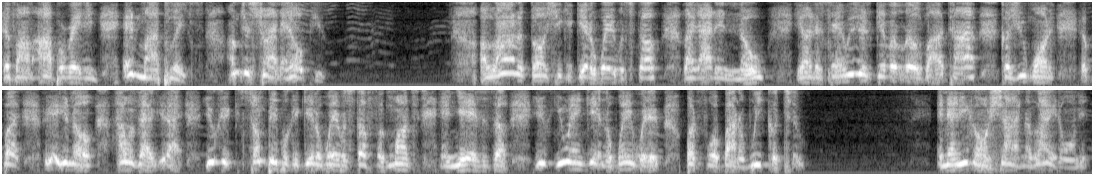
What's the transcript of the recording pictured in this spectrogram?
if I'm operating in my place. I'm just trying to help you. Alana thought she could get away with stuff like I didn't know. You understand? We just give a little bit of time because you want it. But you know, I was like, yeah, you could. Some people could get away with stuff for months and years and stuff. You you ain't getting away with it, but for about a week or two, and then he gonna shine the light on it.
